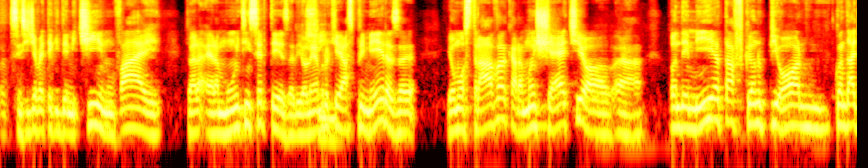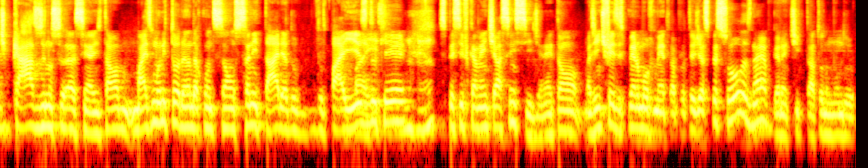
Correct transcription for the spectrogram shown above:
a Sensidia vai ter que demitir, não vai? Então, era, era muita incerteza ali. Eu lembro Sim. que as primeiras, é, eu mostrava, cara, manchete, ó, pandemia tá ficando pior, quantidade de casos, assim, a gente tava mais monitorando a condição sanitária do, do país, do País. que Uhum. especificamente a Sensídia, né? Então, a gente fez esse primeiro movimento para proteger as pessoas, né? Garantir que tá todo mundo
